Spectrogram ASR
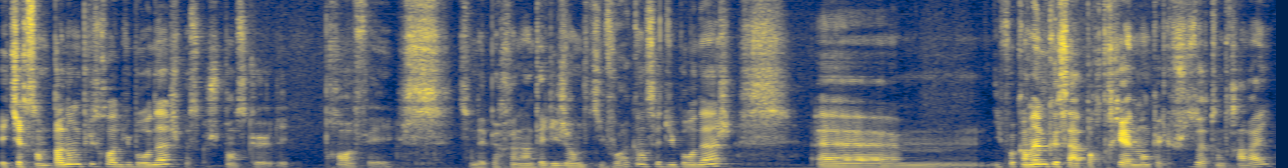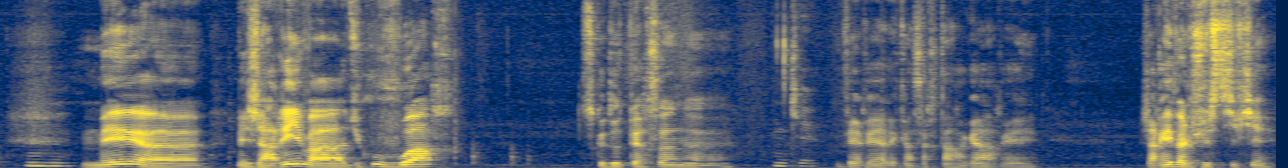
et qui ressemble pas non plus trop à du brodage parce que je pense que les profs et, sont des personnes intelligentes qui voient quand c'est du brodage. Euh, il faut quand même que ça apporte réellement quelque chose à ton travail, Mhm. mais, euh, mais j'arrive à du coup voir ce que d'autres personnes euh, verraient avec un certain regard et j'arrive à le justifier,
